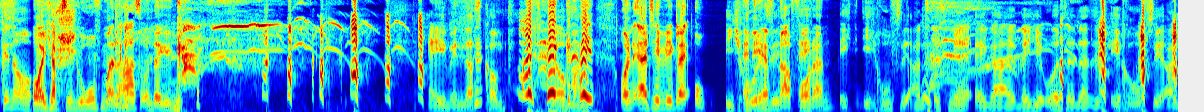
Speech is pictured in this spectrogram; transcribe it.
genau. Oh, ich habe Sie gerufen, mein Haar ist untergegangen. Ey, wenn das kommt, glaub mal, Und RTW gleich, oh, ich NDF sie, nachfordern. Ey, ich ich rufe sie an. Ist mir egal, welche Uhrzeit das ist. Ich rufe sie an.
